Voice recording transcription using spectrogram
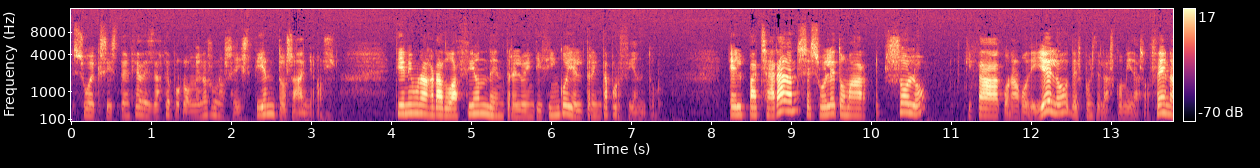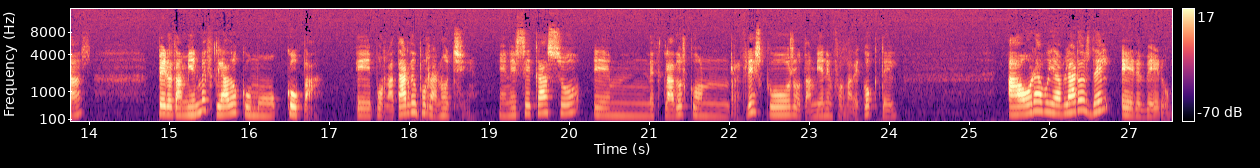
su, existencia desde hace por lo menos unos 600 años. Tiene una graduación de entre el 25 y el 30%. El pacharán se suele tomar solo, quizá con algo de hielo, después de las comidas o cenas, pero también mezclado como copa, eh, por la tarde o por la noche. En ese caso, em, mezclados con refrescos o también en forma de cóctel. Ahora voy a hablaros del herbero.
